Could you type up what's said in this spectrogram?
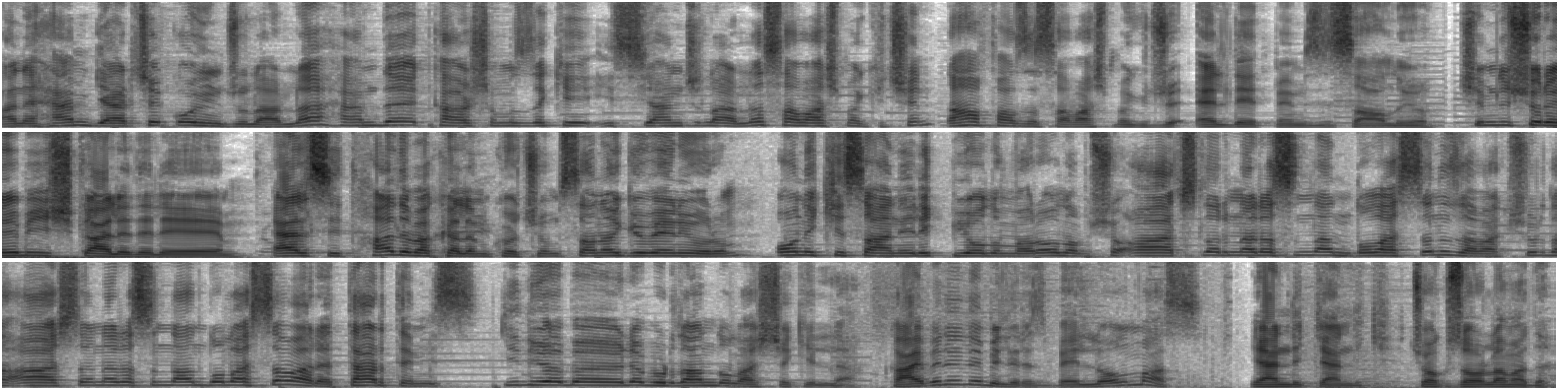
Hani hem gerçek oyuncularla hem de karşımızdaki isyancılarla savaşmak için daha fazla savaşma gücü elde etmemizi sağlıyor. Şimdi şuraya bir işgal edelim. Elsit hadi bakalım koçum sana güveniyorum. 12 saniyelik bir yolum var oğlum. Şu ağaçların arasından dolaşsanıza bak şurada ağaçların arasından dolaşsa var ya tertemiz. Gidiyor böyle buradan dolaşacak illa. Kaybedebiliriz belli olmaz. Yendik yendik. Çok zorlamadı.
